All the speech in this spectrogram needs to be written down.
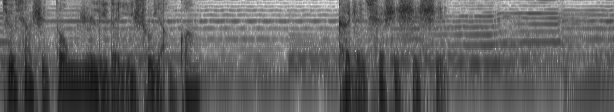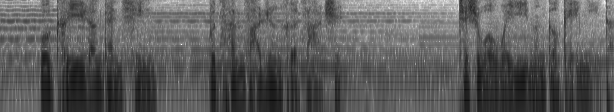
就像是冬日里的一束阳光。可这却是事实。我可以让感情不掺杂任何杂质，这是我唯一能够给你的，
